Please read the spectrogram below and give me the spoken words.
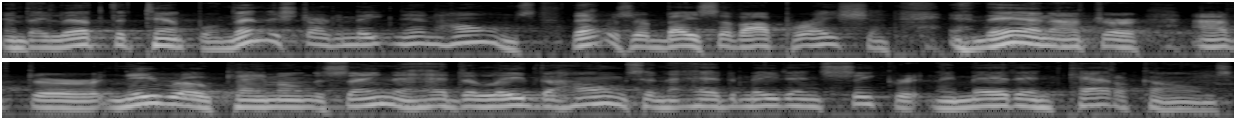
And they left the temple. And then they started meeting in homes. That was their base of operation. And then after, after Nero came on the scene, they had to leave the homes and they had to meet in secret. And they met in catacombs.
